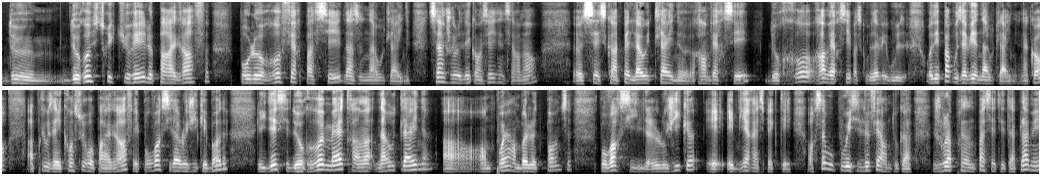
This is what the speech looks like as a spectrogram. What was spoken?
de, restructurer le paragraphe pour le refaire passer dans un outline. Ça, je le déconseille sincèrement. Euh, c'est ce qu'on appelle l'outline renversé, de renverser parce que vous avez, au départ, vous avez un outline, d'accord? Après, vous allez construire vos paragraphes et pour voir si la logique est bonne, l'idée, c'est de remettre un, outline en, point, en bullet points, pour voir si la logique est, bien respectée. Alors ça, vous pouvez essayer de le faire en tout cas. Je vous la pas cette étape-là, mais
